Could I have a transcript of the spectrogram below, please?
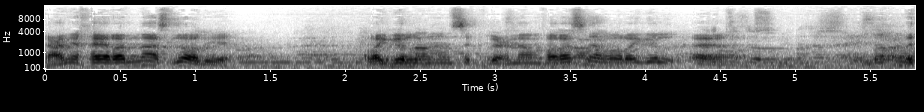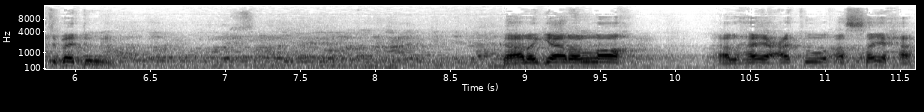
يعني خير الناس ذوليه رجل ممسك بعنان فرسه ورجل آه متبدوي. قال قال الله الهيعة الصيحة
